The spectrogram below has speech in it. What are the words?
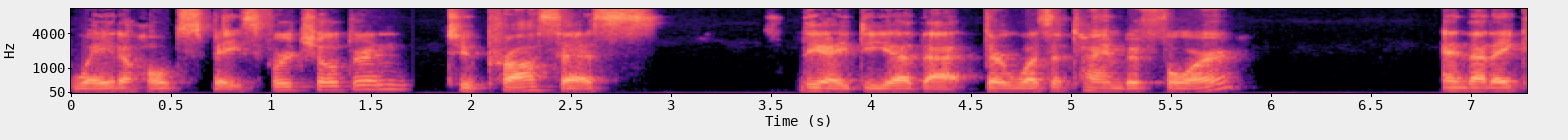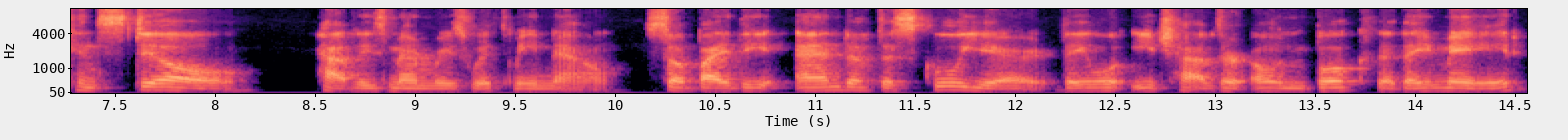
way to hold space for children to process the idea that there was a time before and that I can still have these memories with me now. So by the end of the school year, they will each have their own book that they made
